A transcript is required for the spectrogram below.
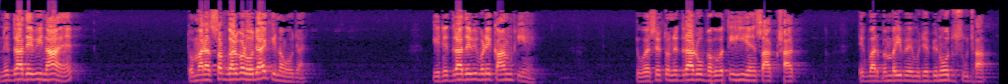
निद्रा देवी ना आए तो हमारा सब गड़बड़ हो जाए कि ना हो जाए। ये निद्रा देवी बड़े काम की हैं। तो वैसे तो निद्रा रूप भगवती ही है, साक्षात। एक बार बंबई में मुझे विनोद सूझा।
